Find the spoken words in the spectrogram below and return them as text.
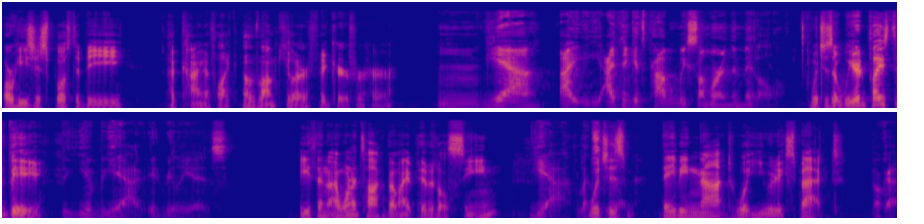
or he's just supposed to be a kind of like avuncular figure for her. Mm, yeah, I I think it's probably somewhere in the middle, which is a weird place to be. Yeah, it really is. Ethan, I want to talk about my pivotal scene. Yeah, which is it. maybe not what you would expect. Okay.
